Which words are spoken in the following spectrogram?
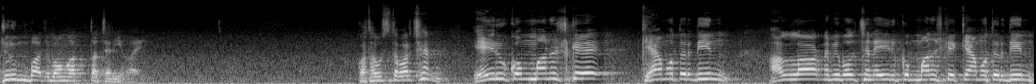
জুলুমবাজ এবং অত্যাচারী হয়। কথা বুঝতে পারছেন? এইরকম মানুষকে কেয়ামতের দিন আল্লাহর নবী বলছেন, এইরকম মানুষকে কেয়ামতের দিন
